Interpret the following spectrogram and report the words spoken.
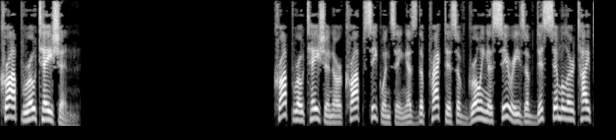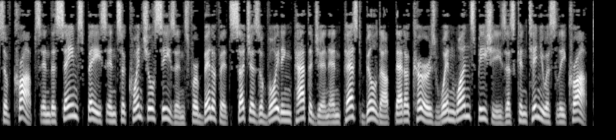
Crop rotation Crop rotation or crop sequencing is the practice of growing a series of dissimilar types of crops in the same space in sequential seasons for benefits such as avoiding pathogen and pest buildup that occurs when one species is continuously cropped.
